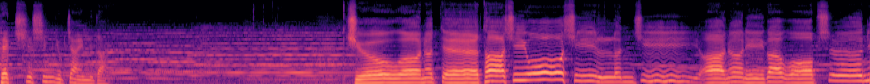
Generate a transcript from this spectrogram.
176장입니다. 주 어느 때 다시 오실는지 아는 이가 없으니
